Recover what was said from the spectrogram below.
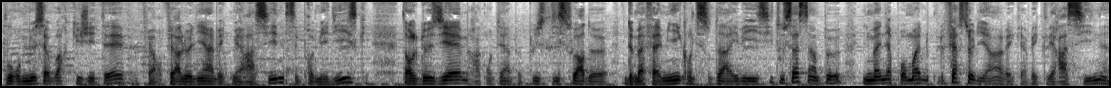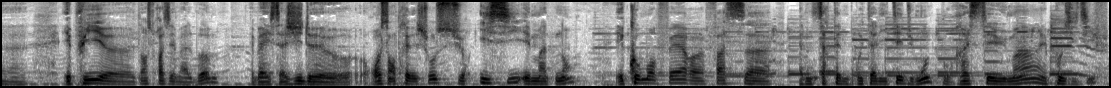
pour mieux savoir qui j'étais, faire, le lien avec mes racines. C'est le premier disque. Dans le deuxième, raconter un peu plus l'histoire de, de ma famille quand ils sont arrivés ici. Tout ça, c'est un peu une manière pour moi de faire ce lien avec, avec les racines. Et puis, dans ce troisième album, eh ben, il s'agit de recentrer les choses sur ici et maintenant et comment faire face à une certaine brutalité du monde pour rester humain et positif.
